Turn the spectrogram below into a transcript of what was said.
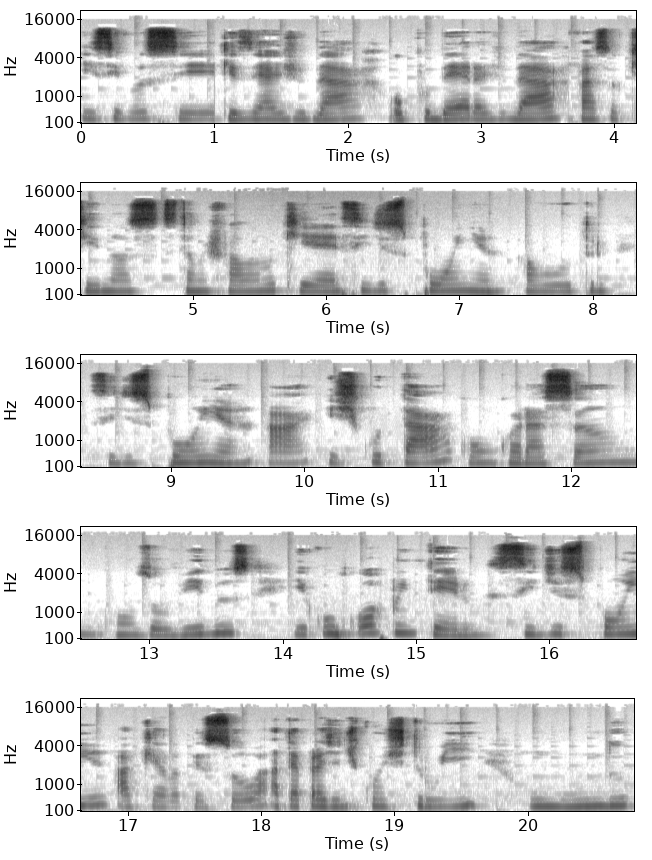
E se você quiser ajudar ou puder ajudar, faça o que nós estamos falando, que é se disponha ao outro se disponha a escutar com o coração, com os ouvidos e com o corpo inteiro. Se disponha aquela pessoa até para a gente construir um mundo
